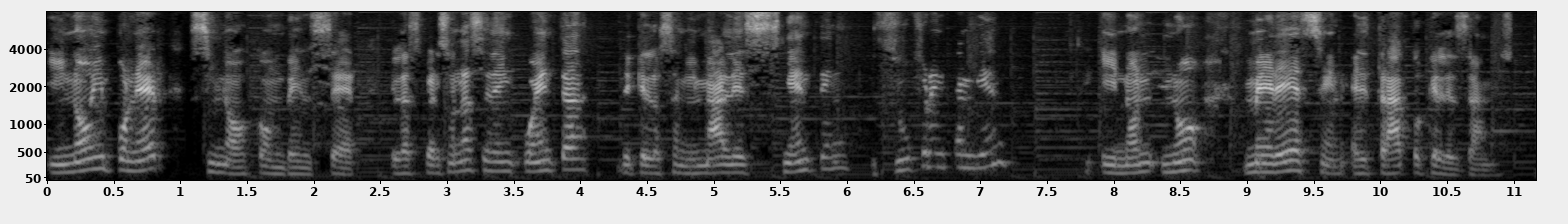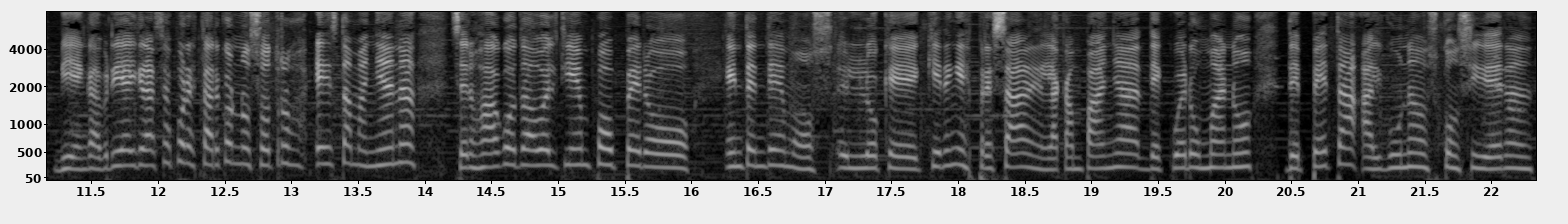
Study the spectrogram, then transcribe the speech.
y no imponer, sino convencer. Que las personas se den cuenta de que los animales sienten y sufren también y no, no merecen el trato que les damos. Bien, Gabriel, gracias por estar con nosotros esta mañana. Se nos ha agotado el tiempo, pero entendemos lo que quieren expresar en la campaña de cuero humano de PETA. Algunos consideran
